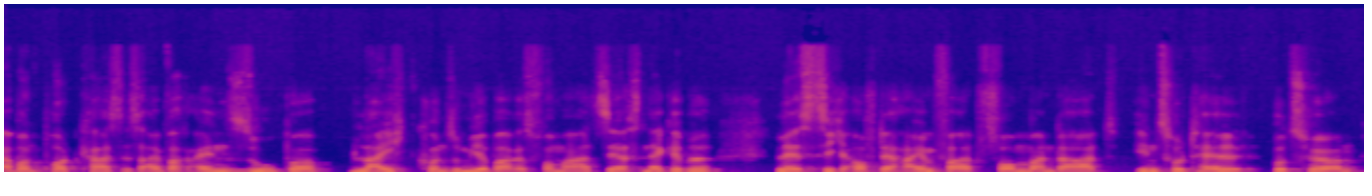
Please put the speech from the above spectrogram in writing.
Aber ein Podcast ist einfach ein super leicht konsumierbares Format, sehr snackable, lässt sich auf der Heimfahrt vom Mandat ins Hotel kurz hören.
